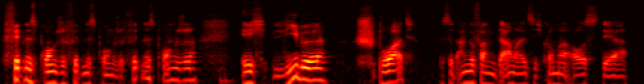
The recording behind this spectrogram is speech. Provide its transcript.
Fitnessbranche, Fitnessbranche, Fitnessbranche. Ich liebe Sport. Das hat angefangen damals. Ich komme aus der,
